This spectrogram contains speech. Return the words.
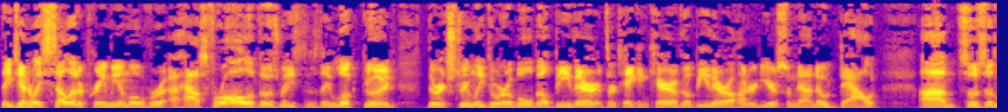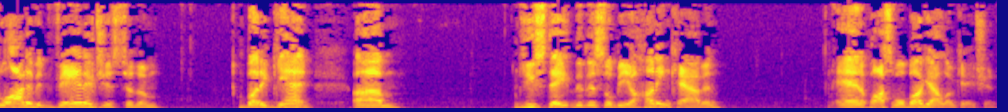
They generally sell at a premium over a house for all of those reasons. They look good, they're extremely durable, they'll be there, if they're taken care of, they'll be there a hundred years from now, no doubt. Um, so there's a lot of advantages to them, but again, um, you state that this will be a hunting cabin and a possible bug out location.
